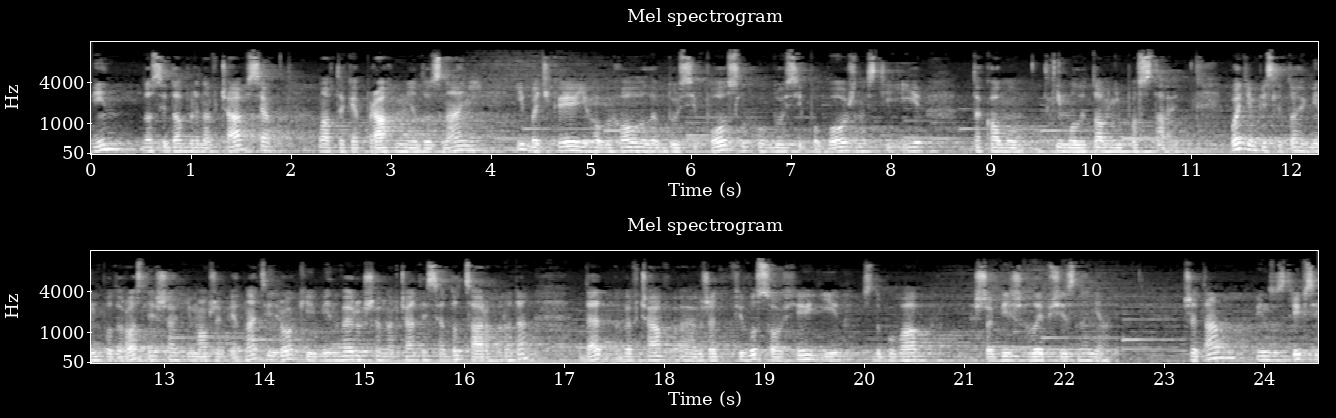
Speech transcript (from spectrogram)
він досить добре навчався, мав таке прагнення до знань, і батьки його виховували в дусі послуху, в дусі побожності і такому такій молитовній поставі. Потім, після того, як він подорослішав і мав вже 15 років, він вирушив навчатися до Царгорода, де вивчав е, вже філософію і здобував ще більш глибші знання. Вже там він зустрівся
